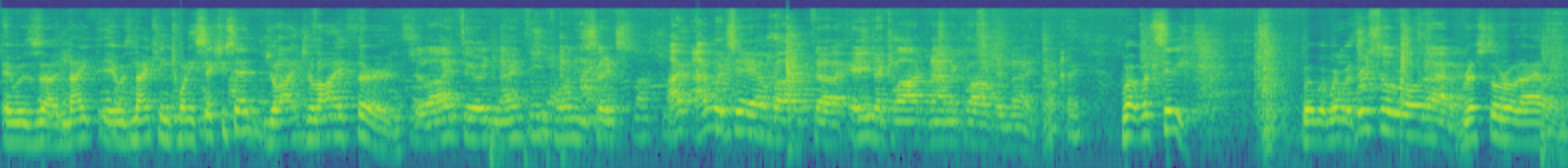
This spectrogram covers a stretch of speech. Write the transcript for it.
it was, uh, night, it was 1926, you said? July, July 3rd. July 3rd, 1926. I, I would say about uh, 8 o'clock, 9 o'clock at night. Okay. What, what city? Where, where, where was, Bristol, Rhode Island. Bristol, Rhode Island.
